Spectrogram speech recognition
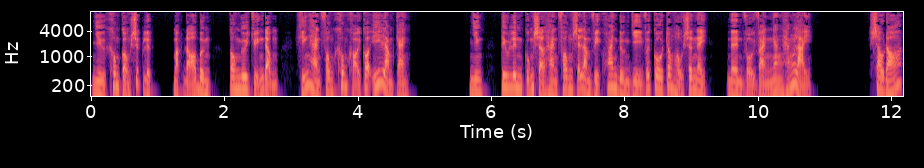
như không còn sức lực, mặt đỏ bừng, con ngươi chuyển động, khiến Hàng Phong không khỏi có ý làm càng. Nhưng, Tiêu Linh cũng sợ Hàng Phong sẽ làm việc hoang đường gì với cô trong hậu sơn này, nên vội vàng ngăn hắn lại. Sau đó,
